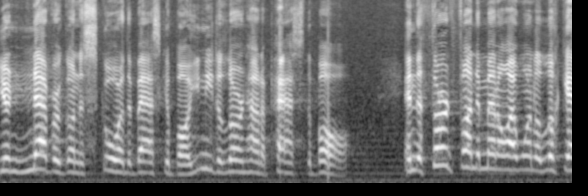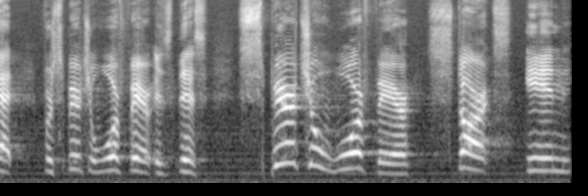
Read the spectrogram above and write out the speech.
you're never going to score the basketball. You need to learn how to pass the ball. And the third fundamental I want to look at for spiritual warfare is this spiritual warfare starts in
